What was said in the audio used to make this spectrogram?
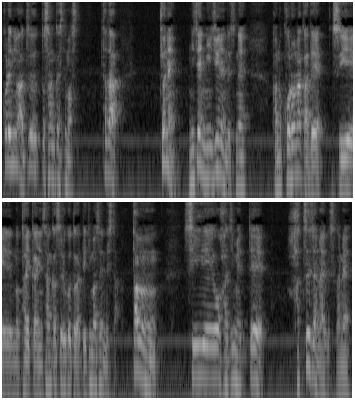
これにはずっと参加してます。ただ去年2020年ですねあのコロナ禍で水泳の大会に参加することができませんでした。多分水泳を始めて初じゃないですかね。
